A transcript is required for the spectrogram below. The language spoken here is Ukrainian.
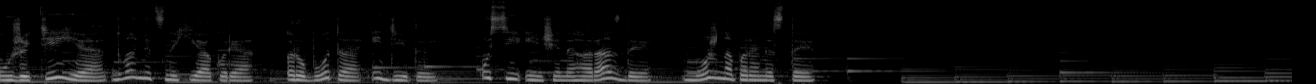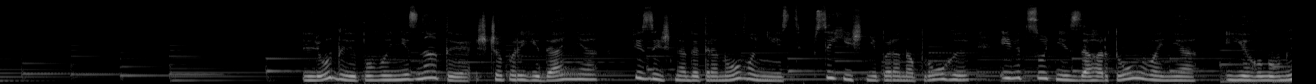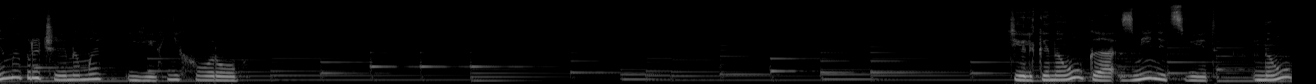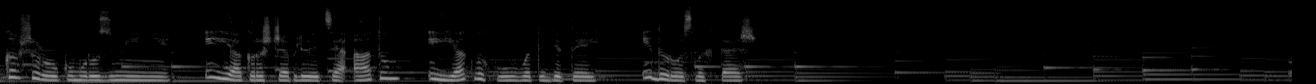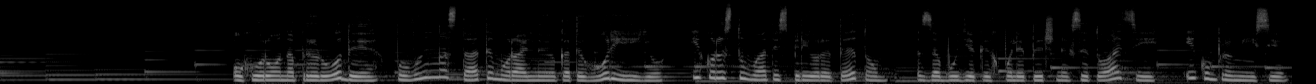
У житті є два міцних якоря робота і діти. Усі інші негаразди можна перенести. Люди повинні знати, що переїдання, фізична детренованість, психічні перенапруги і відсутність загартовування є головними причинами їхніх хвороб. Тільки наука змінить світ, наука в широкому розумінні, і як розщеплюється атом, і як виховувати дітей, і дорослих теж. Охорона природи повинна стати моральною категорією і користуватись пріоритетом за будь-яких політичних ситуацій і компромісів.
